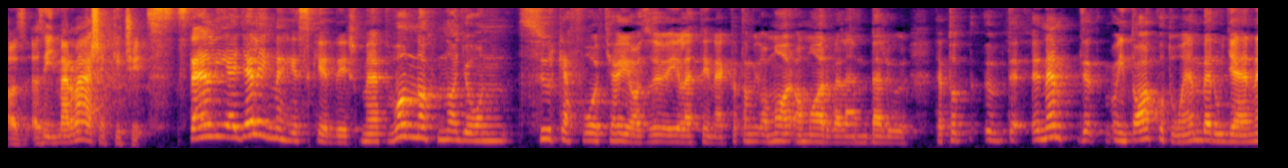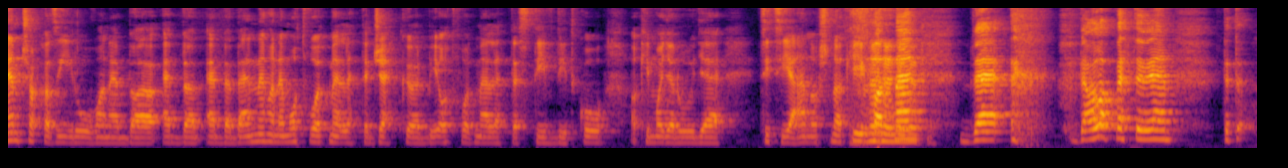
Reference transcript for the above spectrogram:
Az, az így már más egy kicsit. Stanley egy elég nehéz kérdés, mert vannak nagyon szürke foltjai az ő életének, tehát ami a, Mar- a Marvelen belül. Tehát ott de nem, mint alkotó ember ugye nem csak az író van ebbe, ebbe, ebbe benne, hanem ott volt mellette Jack Kirby, ott volt mellette Steve Ditko, aki magyarul ugye Cici Jánosnak hívhatnánk, de, de alapvetően tehát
